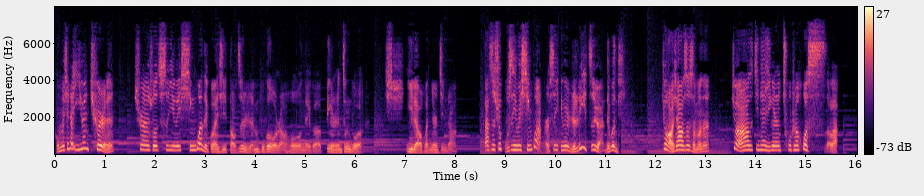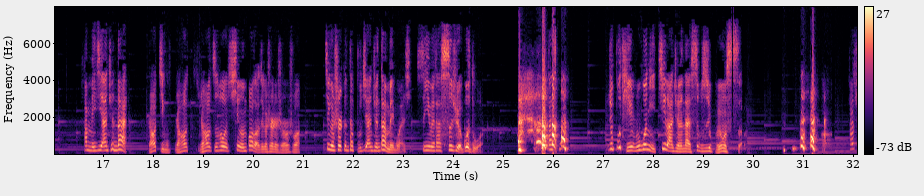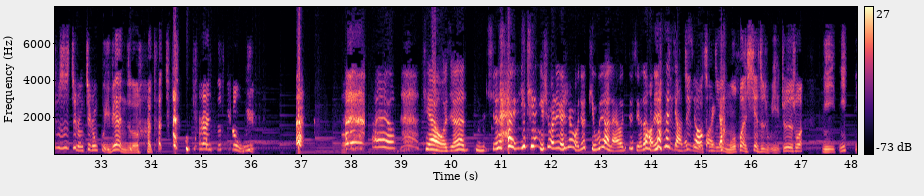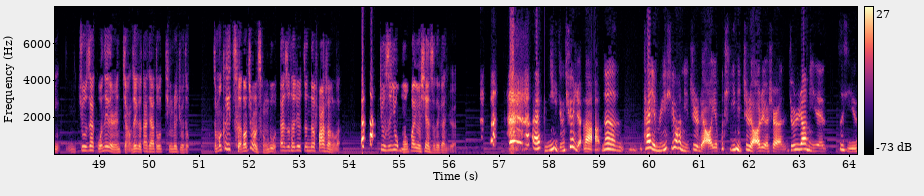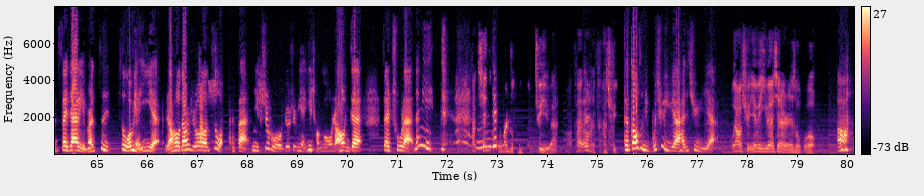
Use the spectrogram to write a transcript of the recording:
我们现在医院缺人。虽然说是因为新冠的关系导致人不够，然后那个病人增多，医疗环境紧张，但是却不是因为新冠，而是因为人力资源的问题。就好像是什么呢？就好像是今天一个人出车祸死了，他没系安全带，然后警，然后然后之后新闻报道这个事儿的时候说，这个事儿跟他不系安全带没关系，是因为他失血过多。但是就不提，如果你系了安全带，是不是就不用死了？他就是这种这种诡辩，你知道吧？他就就让人觉得非常无语。哎呦天！我觉得你现在一听你说这个事儿，我就停不下来，我就觉得好像在讲个笑话一样。这个我称之为魔幻现实主义，就是说你你你你就是在国内的人讲这个，大家都听着觉得怎么可以扯到这种程度？但是它就真的发生了，就是又魔幻又现实的感觉。哎，你已经确诊了，那他也没需要你治疗，也不提你治疗这个事儿，就是让你自己在家里面自自我免疫，然后到时候自我判断你是否就是免疫成功，然后你再再出来。那你他千叮万嘱去医院啊，他告诉你不要去，他告诉你不去医院还是去医院？不要去，因为医院现在人手不够啊。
